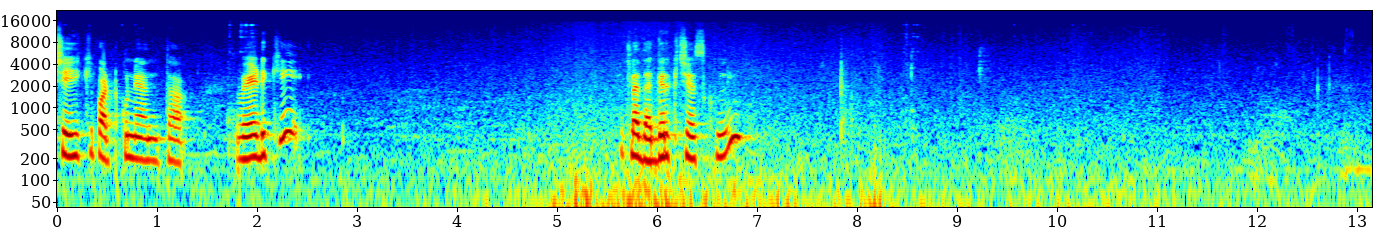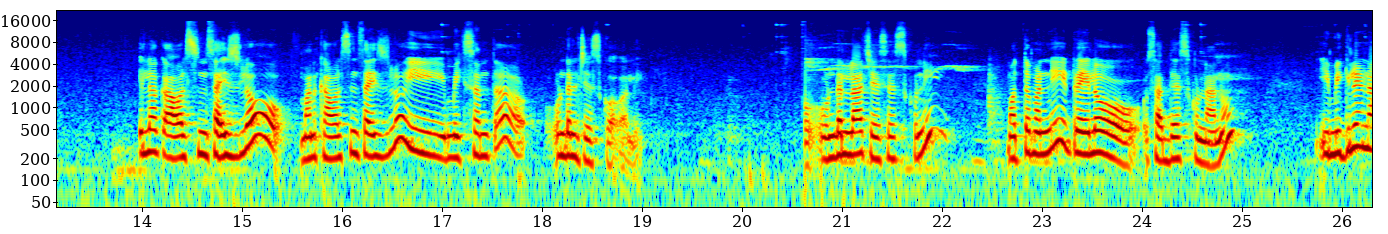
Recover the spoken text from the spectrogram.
చేయికి పట్టుకునేంత వేడికి ఇట్లా దగ్గరికి చేసుకుని ఇలా కావాల్సిన సైజులో మనకు కావాల్సిన సైజులో ఈ మిక్స్ అంతా ఉండలు చేసుకోవాలి. ఉండల్లా చేసేసుకుని మొత్తం అన్నీ ట్రేలో సర్దేసుకున్నాను. ఈ మిగిలిన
